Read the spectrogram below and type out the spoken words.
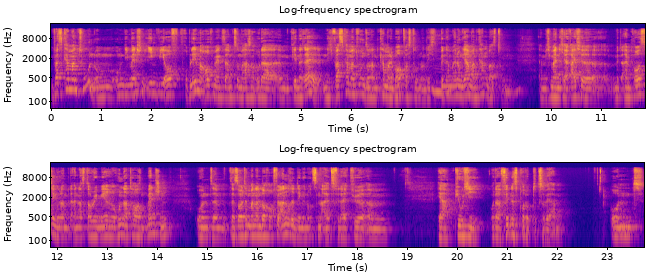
was kann man tun, um, um die Menschen irgendwie auf Probleme aufmerksam zu machen oder ähm, generell nicht, was kann man tun, sondern kann man überhaupt was tun? Und ich mhm. bin der Meinung, ja, man kann was tun. Ähm, ich meine, ich erreiche mit einem Posting oder mit einer Story mehrere hunderttausend Menschen und ähm, das sollte man dann doch auch für andere Dinge nutzen, als vielleicht für ähm, ja, Beauty oder Fitnessprodukte zu werben. Und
